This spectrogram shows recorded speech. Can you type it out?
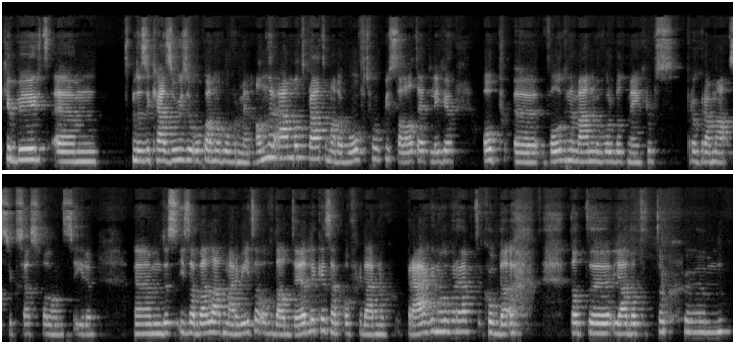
gebeurt. Um, dus ik ga sowieso ook wel nog over mijn andere aanbod praten, maar de hoofdfocus zal altijd liggen op uh, volgende maand bijvoorbeeld mijn groepsprogramma succesvol lanceren. Um, dus Isabel, laat maar weten of dat duidelijk is en of je daar nog vragen over hebt. Ik hoop dat, dat, uh, ja, dat het toch um,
